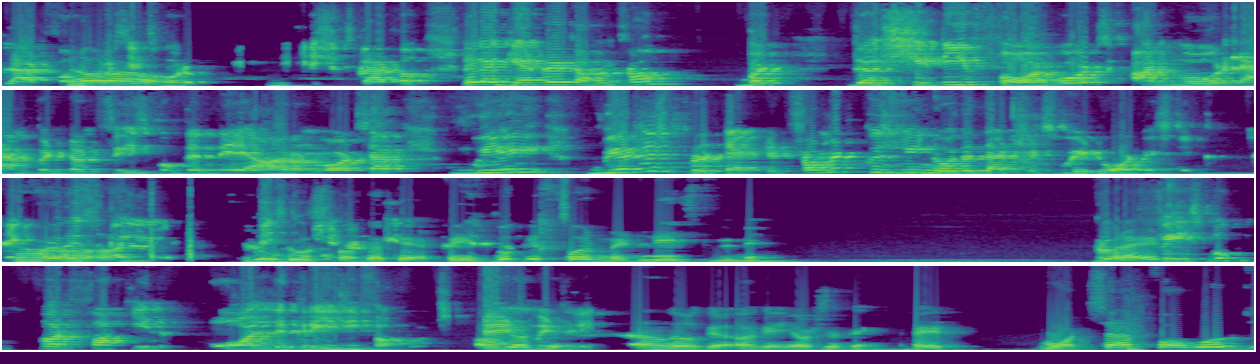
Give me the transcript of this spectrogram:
platform, No, no, it's no. more of a communications platform. Like I get where you're coming from, but the shitty forwards are more rampant on Facebook than they are on WhatsApp. We we are just protected from it because we know that that shit's way too autistic. Like Uh, lot of Dude, dude, okay, okay. Facebook is for middle-aged women. Bro, Right? Facebook for fucking all the crazy fuckers Okay, and okay. middle age. Okay, okay, okay. Here's the thing, right? WhatsApp forwards.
